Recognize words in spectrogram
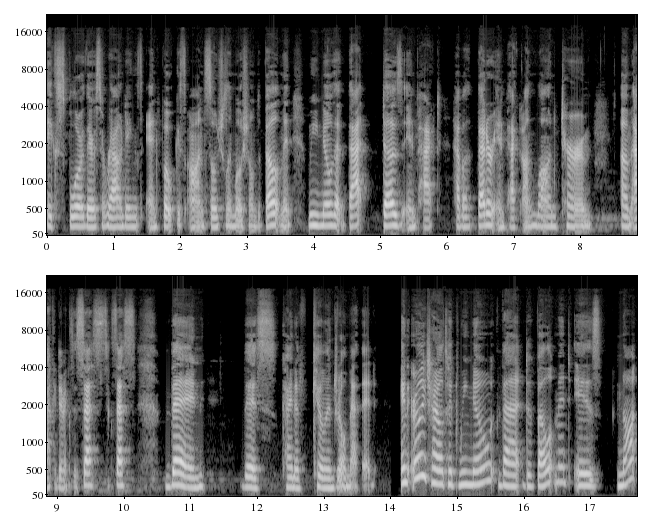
explore their surroundings and focus on social emotional development, we know that that does impact, have a better impact on long term um, academic success, success than this kind of kill and drill method. In early childhood, we know that development is not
